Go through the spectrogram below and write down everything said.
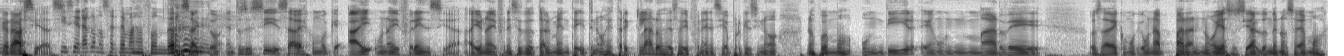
gracias. Quisiera conocerte más a fondo. Exacto. Entonces sí, sabes, como que hay una diferencia, hay una diferencia totalmente y tenemos que estar claros de esa diferencia porque si no nos podemos hundir en un mar de o sea, de como que una paranoia social donde no sabemos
